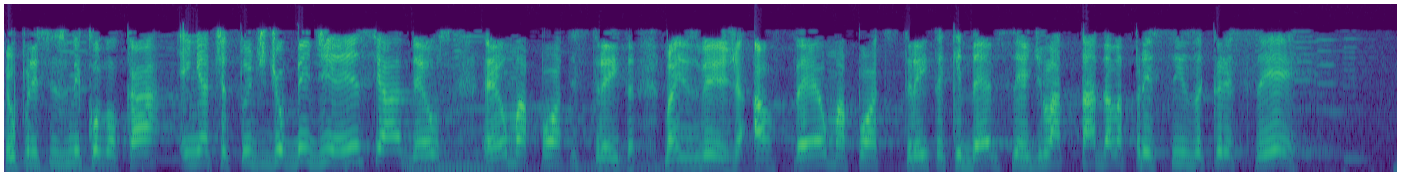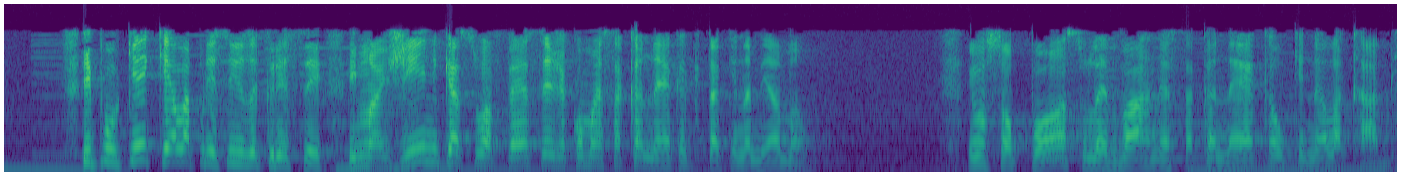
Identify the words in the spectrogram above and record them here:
Eu preciso me colocar em atitude de obediência a Deus. É uma porta estreita. Mas veja, a fé é uma porta estreita que deve ser dilatada, ela precisa crescer. E por que, que ela precisa crescer? Imagine que a sua fé seja como essa caneca que está aqui na minha mão. Eu só posso levar nessa caneca o que nela cabe.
